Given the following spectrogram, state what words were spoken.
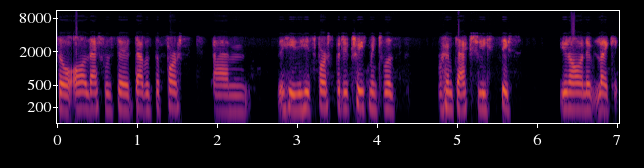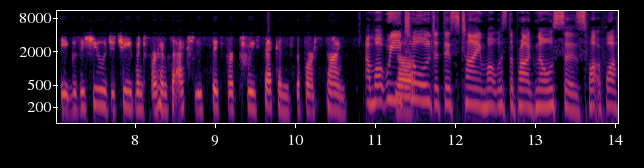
so all that was the that was the first um, he, his first bit of treatment was for him to actually sit, you know, and it, like it was a huge achievement for him to actually sit for three seconds the first time. And what were you No. told at this time? What was the prognosis? What, what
